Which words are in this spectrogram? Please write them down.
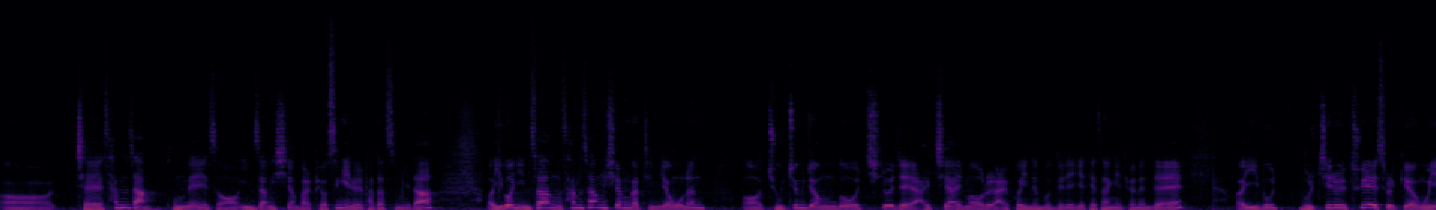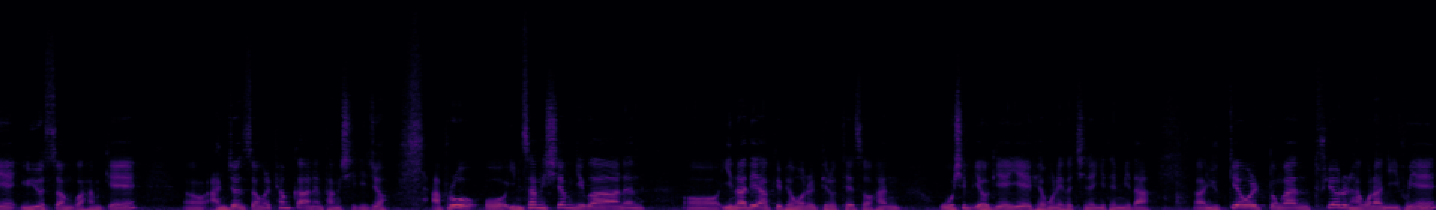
어, 제3상 국내에서 임상 시험 발표 승인을 받았습니다. 어, 이번 임상 3상 시험 같은 경우는 어, 중증 정도 치료제 알츠하이머를 앓고 있는 분들에게 대상이 되는데 어, 이 물- 물질을 투여했을 경우에 유효성과 함께 어, 안전성을 평가하는 방식이죠. 앞으로 어, 임상 시험 기관은 어, 인하대학교 병원을 비롯해서 한 50여 개의 병원에서 진행이 됩니다. 아, 6개월 동안 투여를 하고 난 이후에 에,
